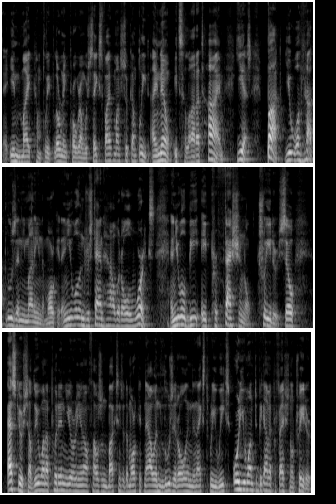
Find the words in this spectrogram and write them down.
in my complete learning program, which takes five months to complete. I know it's a lot of time, yes, but you will not lose any money in the market and you will understand how it all works and you will be a professional trader. So ask yourself, do you want to put in your, you know, thousand bucks into the market now and lose it all in the next three weeks? Or you want to become a professional trader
